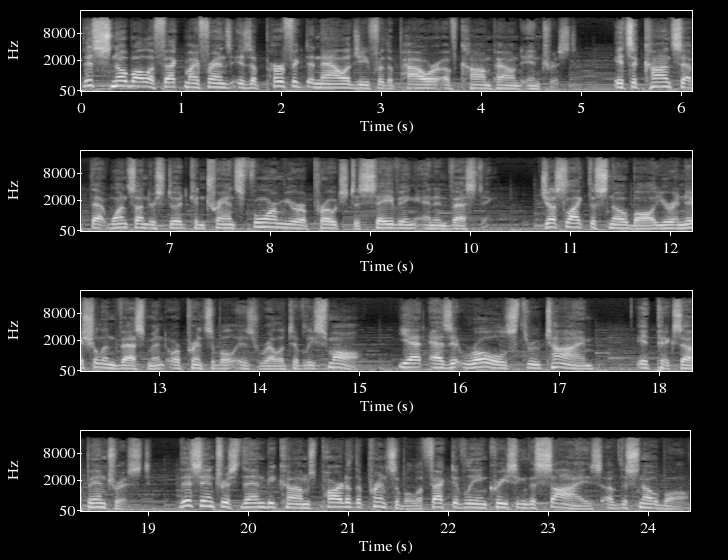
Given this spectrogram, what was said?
This snowball effect, my friends, is a perfect analogy for the power of compound interest. It's a concept that, once understood, can transform your approach to saving and investing. Just like the snowball, your initial investment or principal is relatively small. Yet, as it rolls through time, it picks up interest. This interest then becomes part of the principal, effectively increasing the size of the snowball.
